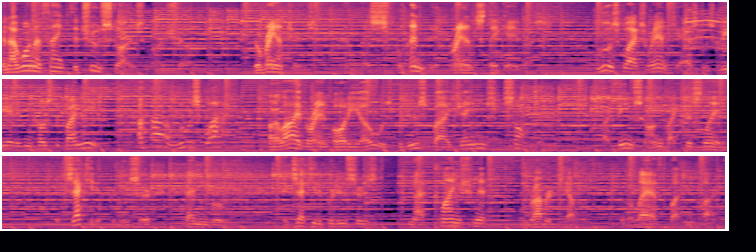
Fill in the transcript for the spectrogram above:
And I want to thank the true stars of our show, the ranters, and the splendid rants they gave us. Lewis Black's Rantcast was created and hosted by me. Aha, Lewis Black. Our live rant audio was produced by James Salter Our theme song by Chris Lane. Executive producer, Ben Brewer. Executive producers, Matt Kleinschmidt and Robert Kelly for the Laugh Button Podcast.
